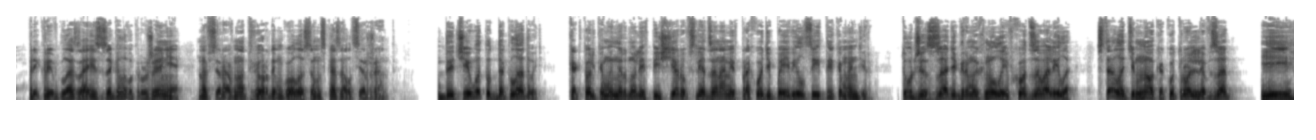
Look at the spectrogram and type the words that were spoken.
— прикрыв глаза из-за головокружения, но все равно твердым голосом сказал сержант. «Да чего тут докладывать? Как только мы нырнули в пещеру, вслед за нами в проходе появился и ты, командир. Тут же сзади громыхнуло и вход завалило. Стало темно, как у тролля взад, и...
